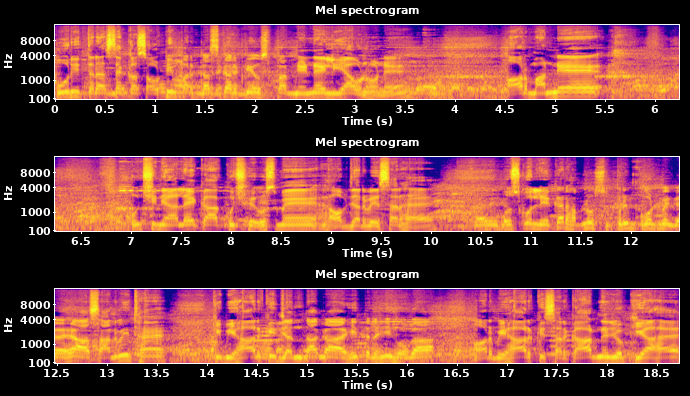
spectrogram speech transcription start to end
पूरी तरह से कसौटी पर कस करके उस पर निर्णय लिया उन्होंने। और माननीय उच्च न्यायालय का कुछ उसमें ऑब्जर्वेशन है उसको लेकर हम लोग सुप्रीम कोर्ट में गए हैं आसान्वित हैं कि बिहार की जनता का हित नहीं होगा। और बिहार की सरकार ने जो किया है,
